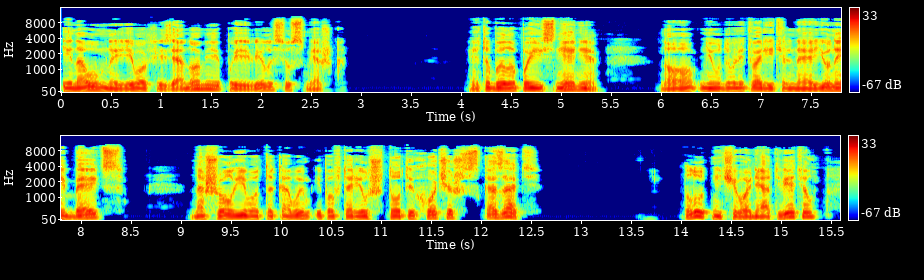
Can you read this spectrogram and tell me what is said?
И на умной его физиономии появилась усмешка. Это было пояснение, но неудовлетворительное. Юный Бейтс нашел его таковым и повторил, — Что ты хочешь сказать? Плут ничего не ответил, —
